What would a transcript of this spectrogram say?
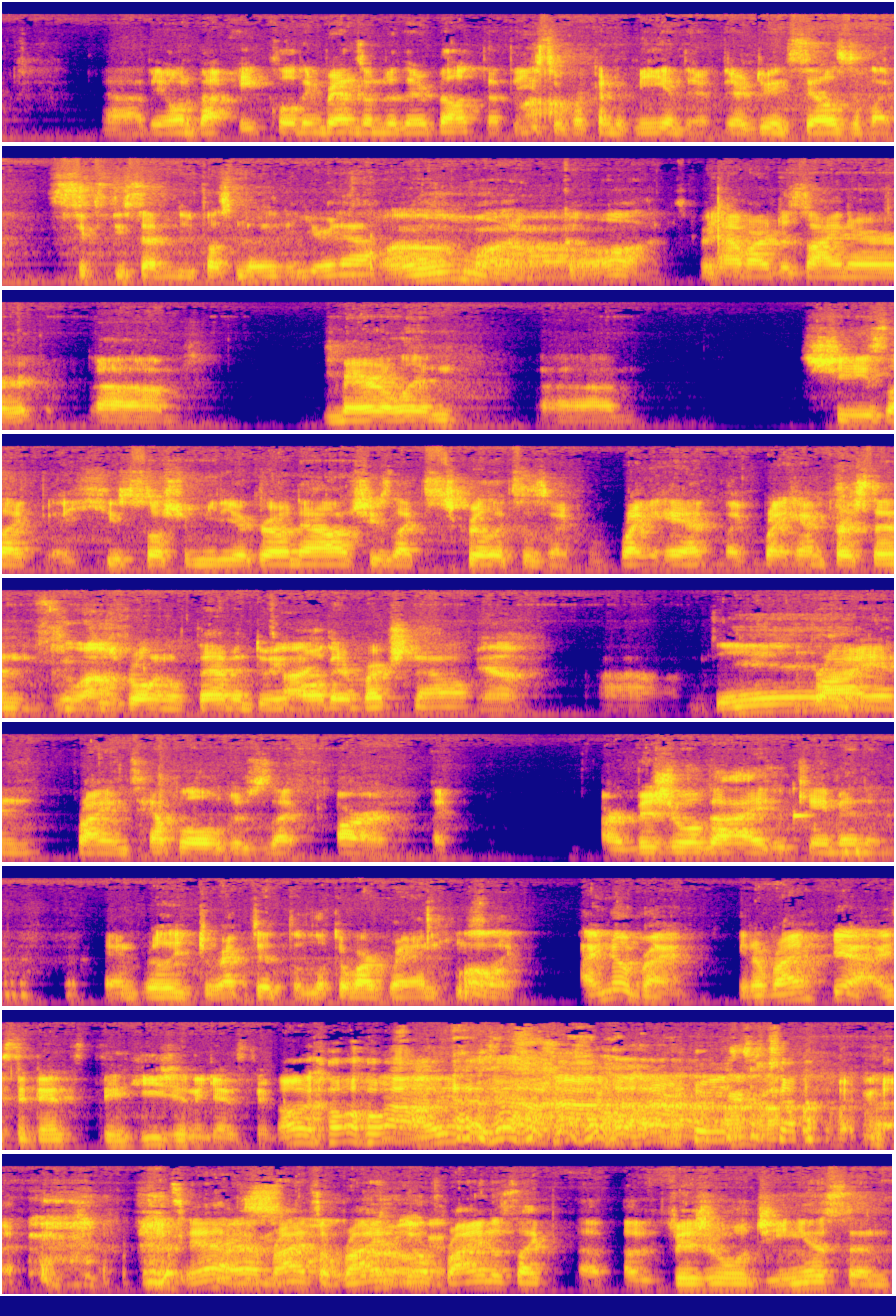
uh, they own about eight clothing brands under their belt that they used to work under me, and they're, they're doing sales of like 60, 70 plus million a year now. Oh my Uh, god. We have our designer, um, Marilyn. Um, she's like a huge social media girl now, and she's like Skrillex's like right hand, like right hand person. who's Wow. rolling with them and doing all their merch now. yeah? Um. Brian Brian Temple, who's like our like our visual guy who came in and, and really directed the look of our brand. He's Oh. like, I know Brian. You know, Brian. Yeah, I used to dance the adhesion against him. Oh, oh wow! Yeah, yeah. yeah, yeah, Brian. So Brian, you know, Brian is like a, a visual genius, and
